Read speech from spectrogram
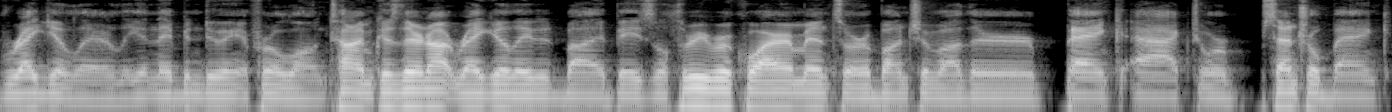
regularly and they've been doing it for a long time because they're not regulated by Basel 3 requirements or a bunch of other bank act or central bank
